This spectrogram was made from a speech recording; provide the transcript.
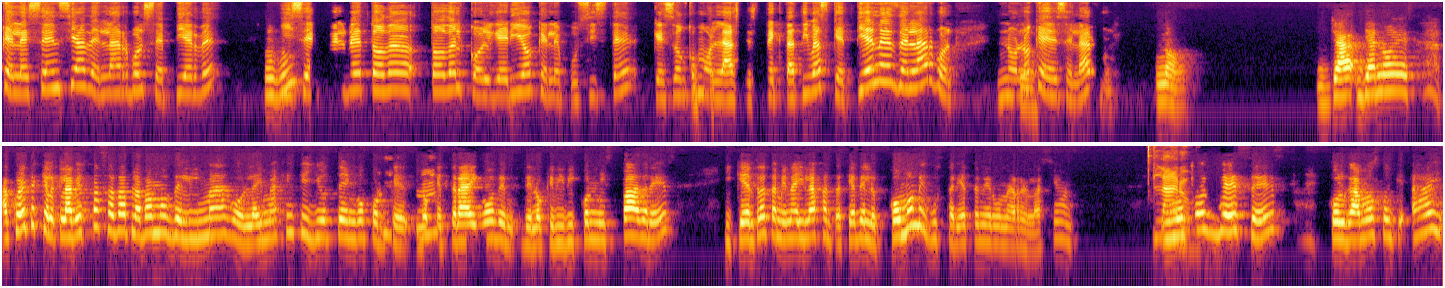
que la esencia del árbol se pierde y se vuelve todo, todo el colguerío que le pusiste, que son como las expectativas que tienes del árbol, no lo que es el árbol. No, ya, ya no es. Acuérdate que la vez pasada hablábamos del imago, la imagen que yo tengo, porque lo que traigo de, lo que viví con mis padres, y que entra también ahí la fantasía de cómo me gustaría tener una relación. muchas veces colgamos con que, ay,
